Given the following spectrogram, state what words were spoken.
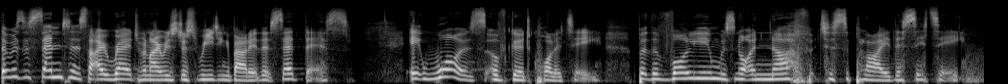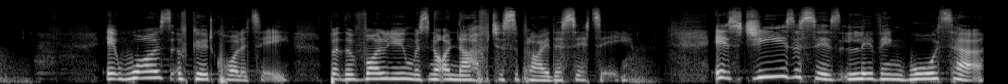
there was a sentence that I read when I was just reading about it that said this. It was of good quality, but the volume was not enough to supply the city. It was of good quality, but the volume was not enough to supply the city. It's Jesus' living water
